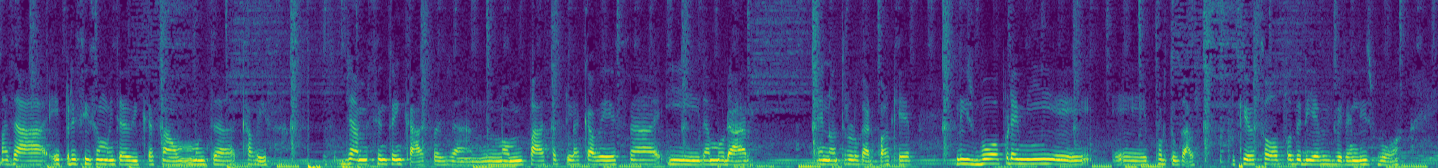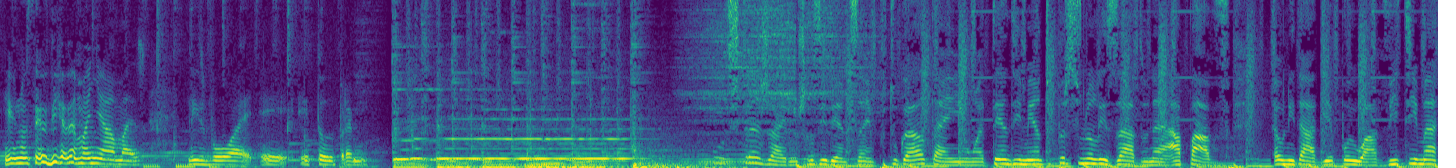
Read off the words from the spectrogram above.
Mas há, é preciso muita dedicação, muita cabeça. Já me sinto em casa, já não me passa pela cabeça ir a morar em outro lugar qualquer. Lisboa para mim é, é Portugal, porque eu só poderia viver em Lisboa. Eu não sei o dia da manhã, mas Lisboa é, é tudo para mim. Estrangeiros residentes em Portugal têm um atendimento personalizado na APAV. A unidade de apoio à vítima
